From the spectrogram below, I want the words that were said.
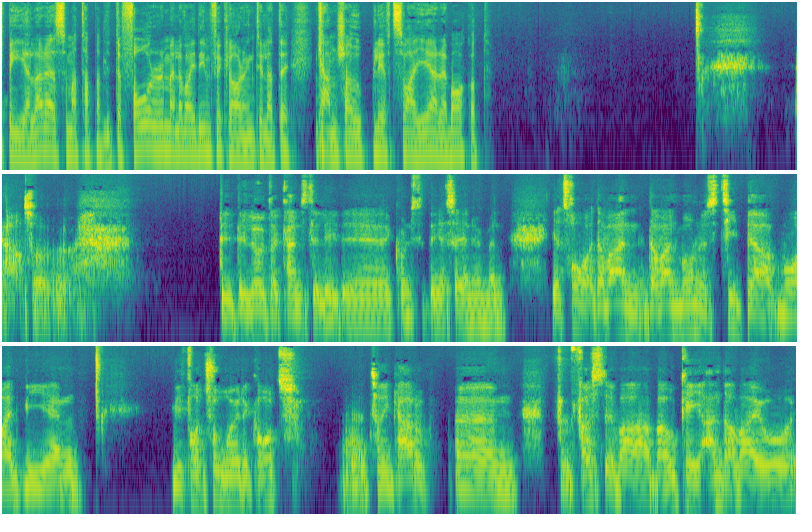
spelare som har tappat lite form? Eller vad är din förklaring till att det kanske har upplevts svajigare bakåt? Ja, alltså, det, det låter kanske lite eh, konstigt det jag säger nu, men jag tror det var en, det var en månads tid där vi, ehm, vi får två röda kort äh, till första var, var okej, okay, andra var ju,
